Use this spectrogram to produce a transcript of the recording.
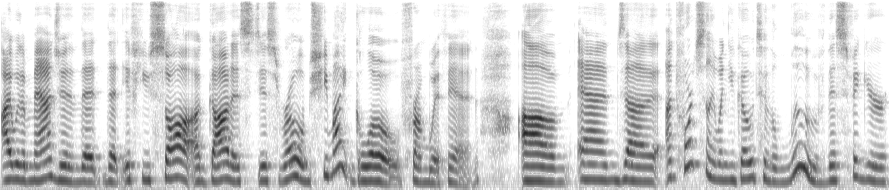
I would imagine that that if you saw a goddess disrobed, she might glow from within. Um, and uh, unfortunately, when you go to the Louvre, this figure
